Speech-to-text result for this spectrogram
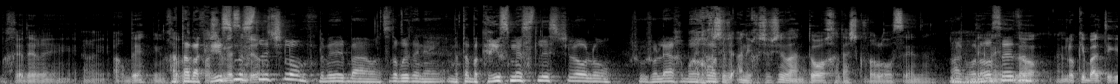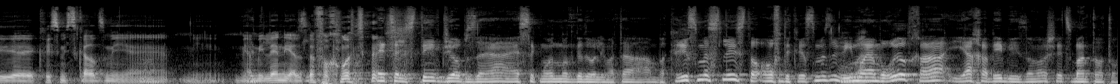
בחדר אה, הרבה. במיוחד אתה בתקופה של ב Christmas. list שלו? בארה"ב, אם אתה ב Christmas list שלו או לא? שהוא שולח אני ברכות. חושב, אני חושב שהדור החדש כבר לא עושה את זה. אה, כבר לא עושה את זה? לא, אני לא קיבלתי Christmas cards מה millennials לפחות. אצל סטיב ג'ובס זה היה עסק מאוד מאוד גדול, אם אתה ב Christmas list או off the Christmas list, ואם הוא היה מוריד אותך, יא חביבי, זה אומר שעצבנת אותו.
